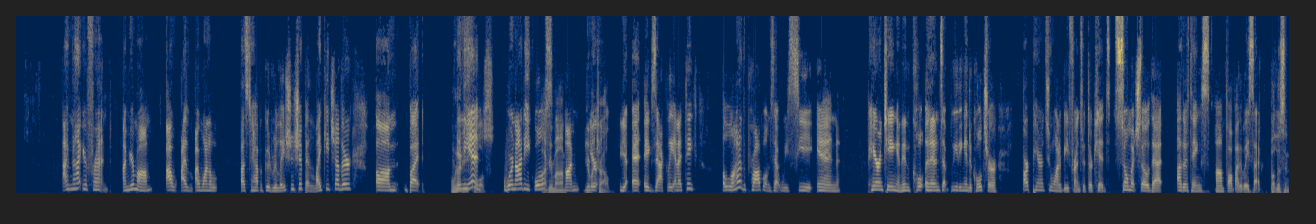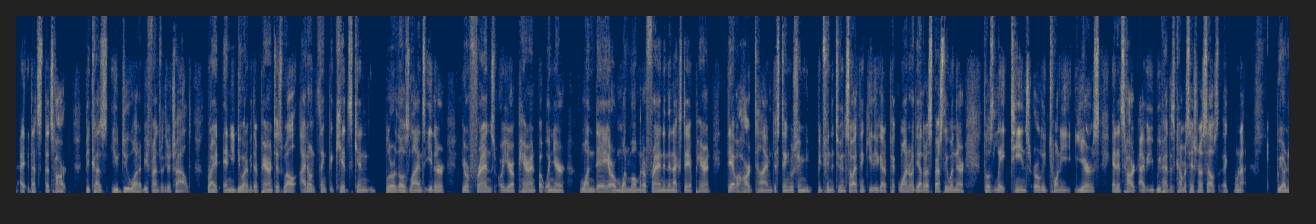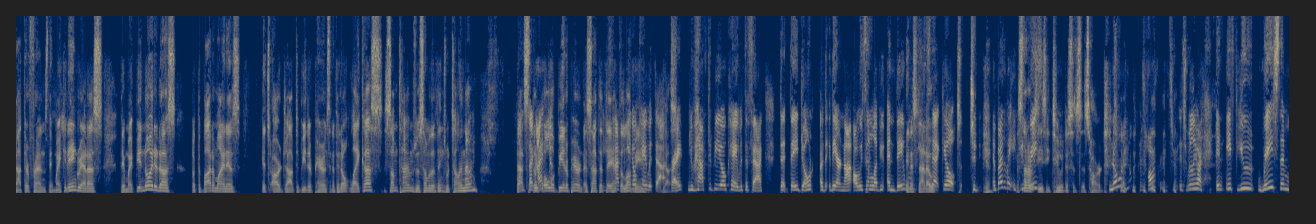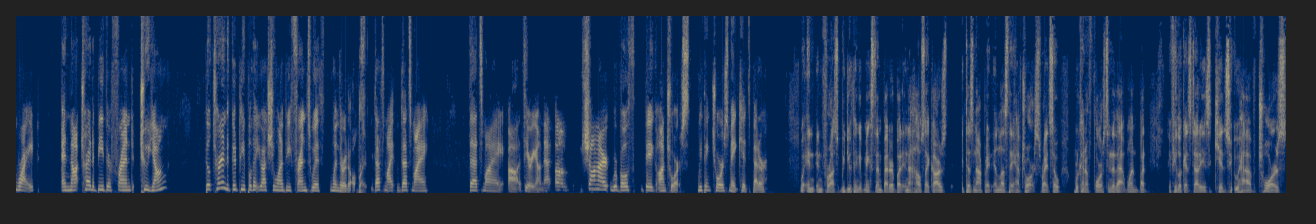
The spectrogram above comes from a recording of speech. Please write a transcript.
I'm not your friend. I'm your mom. I, I, I want to us to have a good relationship and like each other. Um, but We're not in the end, we're not equals. I'm your mom. I'm You're my your- child. yeah, exactly. And I think a lot of the problems that we see in parenting and in cult and it ends up bleeding into culture are parents who want to be friends with their kids so much so that other things um, fall by the wayside. But listen, I, that's that's hard because you do want to be friends with your child, right? And you do want to be their parent as well. I don't think the kids can blur those lines. Either you're friends or you're a parent. But when you're one day or one moment a friend and the next day a parent, they have a hard time distinguishing between the two. And so I think either you got to pick one or the other, especially when they're those late teens, early 20 years. And it's hard. I've, we've had this conversation ourselves. Like we're not, we are not their friends. They might get angry at us. They might be annoyed at us. But the bottom line is, it's our job to be their parents. And if they don't like us, sometimes with some of the things we're telling them, that's like, the role of being a parent. It's not that they you have, to love be me. okay with that, Yes. right? You have to be okay with the fact that they don't, or they are not always going to love you, and they will it's use not always- that guilt to. Yeah. And by the way, if It's you not raise always easy too. It just it's it's hard. No, know it's hard. It's it's really hard. And if you raise them right and not try to be their friend too young, they'll turn into good people that you actually want to be friends with when they're adults. Right. That's my that's my that's my uh, theory on that. Um, Sean and I we're both big on chores. We think chores make kids better. Well, and, and for us, we do think it makes them better, but in a house like ours, it doesn't operate unless they have chores, right? So we're kind of forced into that one. But if you look at studies, kids who have chores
